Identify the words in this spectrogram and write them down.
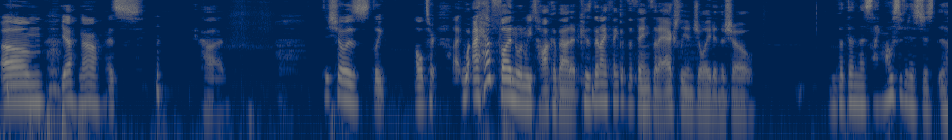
Um, yeah, no, it's God. This show is like alter. I, I have fun when we talk about it because then I think of the things that I actually enjoyed in the show. But then this, like, most of it is just. Ugh.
